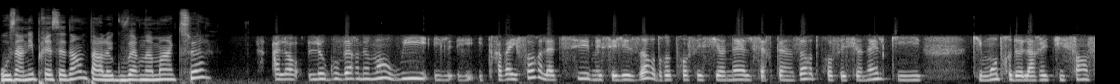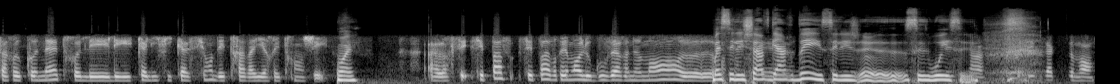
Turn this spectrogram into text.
aux années précédentes par le gouvernement actuel? Alors, le gouvernement, oui, il, travaille fort là-dessus, mais c'est les ordres professionnels, certains ordres professionnels qui, qui montrent de la réticence à reconnaître les, qualifications des travailleurs étrangers. Oui. Alors c'est pas c'est pas vraiment le gouvernement. Euh, mais c'est les chasses gardées, c'est les c'est oui c'est exactement.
